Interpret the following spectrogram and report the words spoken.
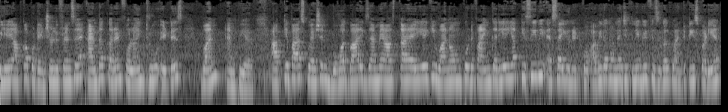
ये आपका पोटेंशियल डिफरेंस है and the current following through it is one ampere आपके पास क्वेश्चन बहुत बार एग्ज़ाम में आता है ये कि वन ओम को डिफाइन करिए या किसी भी एसआई यूनिट को। अभी तक हमने जितनी भी फ़िज़िकल क्वांटिटीज पढ़ी हैं,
